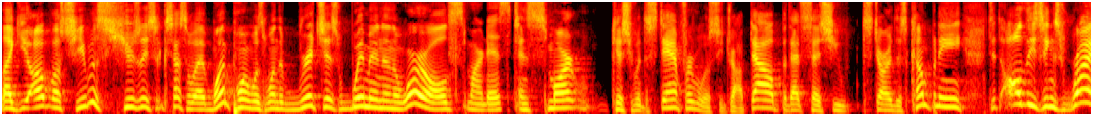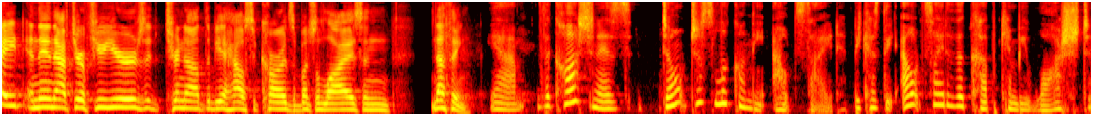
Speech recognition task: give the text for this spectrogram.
Like, you, oh, well, she was hugely successful. At one point, was one of the richest women in the world smartest. and smart because she went to Stanford. Well, she dropped out, but that says she started this company, did all these things right, and then after a few years, it turned out to be a house of cards, a bunch of lies, and nothing. Yeah. The caution is don't just look on the outside because the outside of the cup can be washed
